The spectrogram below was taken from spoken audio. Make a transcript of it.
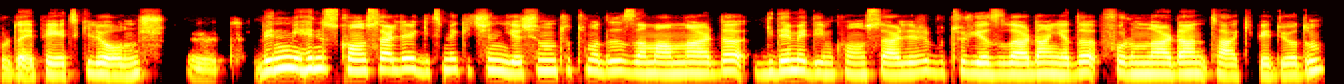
burada epey etkili olmuş. Evet. Benim henüz konserlere gitmek için yaşımın tutmadığı zamanlarda gidemediğim konserleri bu tür yazılardan ya da forumlardan takip ediyordum.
